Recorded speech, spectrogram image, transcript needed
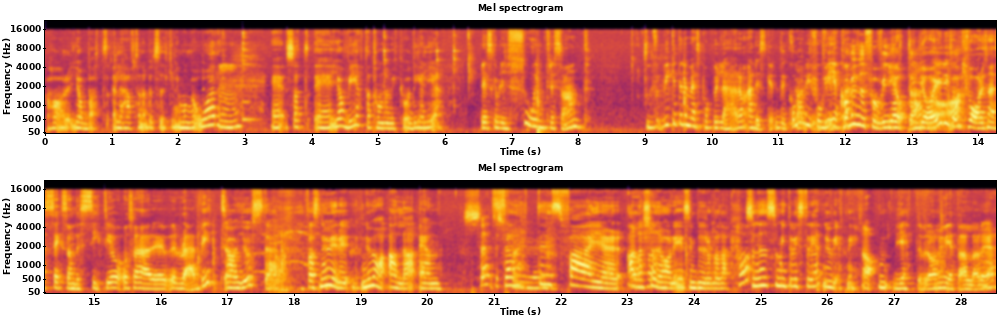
och Har jobbat, eller haft den här butiken i många år. Eh, Så att eh, jag vet att hon har mycket att delge. Det ska bli så intressant. Vilket är det mest populära? Ah, det, ska, det kommer Ja, vi få det veta. kommer vi få veta. Jag, jag är liksom Ja. kvar i sån här Sex and the City och, och så här eh, Rabbit. Ja, just det. Fast nu, är det, nu har alla en Satisfyer. Satisfyer. Alla tjejer har det i sin byrålåda. Så ni som inte visste det, nu vet ni. Ja, jättebra. Nu vet alla det.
